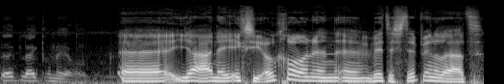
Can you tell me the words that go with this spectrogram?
dat lijkt er meer op. Eh, ja, nee, ik zie ook gewoon een, een witte stip inderdaad.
